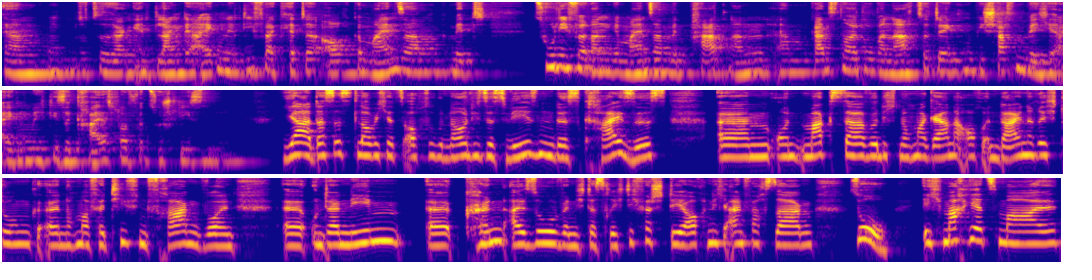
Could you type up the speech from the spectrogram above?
ähm, um sozusagen entlang der eigenen Lieferkette auch gemeinsam mit Zulieferern, gemeinsam mit Partnern ähm, ganz neu darüber nachzudenken, wie schaffen wir hier eigentlich diese Kreisläufe zu schließen. Ja, das ist, glaube ich, jetzt auch so genau dieses Wesen des Kreises. Ähm, und Max, da würde ich noch mal gerne auch in deine Richtung äh, noch mal vertiefend fragen wollen. Äh, Unternehmen äh, können also, wenn ich das richtig verstehe, auch nicht einfach sagen, so, ich mache jetzt mal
